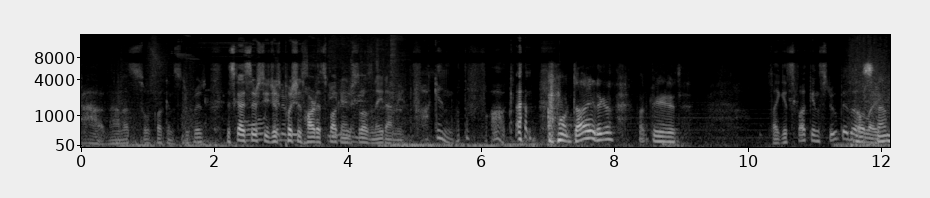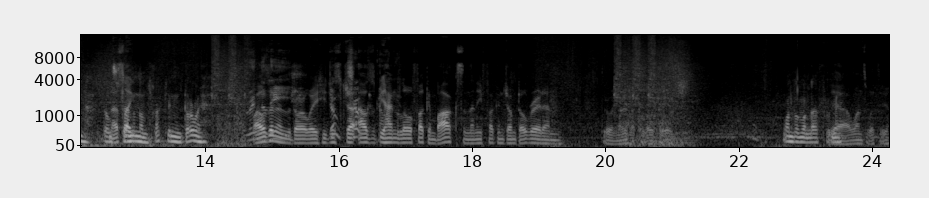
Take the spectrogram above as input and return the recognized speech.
God, man, that's so fucking stupid. This guy seriously just pushes hard as fuck and just throws an 8 at me. Fucking, what the fuck, man? I won't oh, die, nigga. Fucking. Like, it's fucking stupid though. Don't Like, stand. Don't that's stand like- in the fucking doorway. Why wasn't in the doorway? He just Don't ju- I was behind the little fucking box and then he fucking jumped over it and threw another nerve at the little bitch. One's on the left with me. Yeah, one's with you.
